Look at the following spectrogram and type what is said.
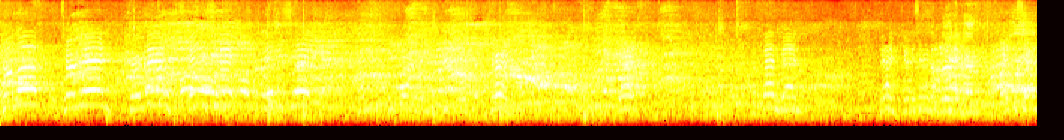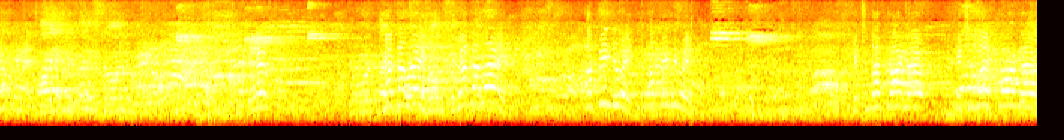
Come up. Turn in. Turn in. Finish it. Finish it. Come, keep driving. Turn. Turn. Defend, Ben. Ben, get his hand up your head. Get his hand up your head. All right, you finish, John. Get out. Good work, guys. Grab that leg. Grab that leg. Up into it. Up into it. Get your left arm out. Get your left arm out.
